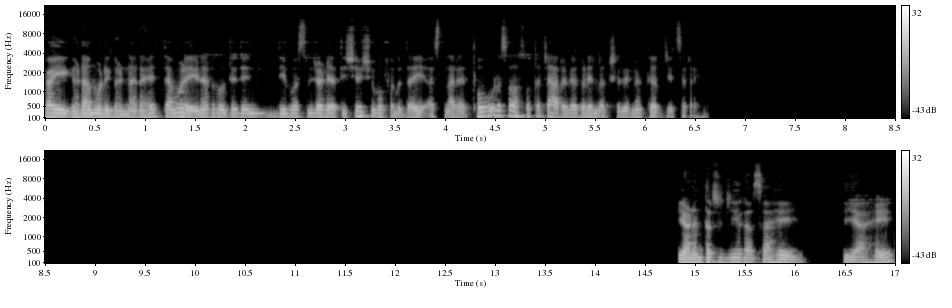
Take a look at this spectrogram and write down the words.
काही घडामोडी घडणार आहेत. त्यामुळे येणारे दोन ते तीन दिवस तुमच्याकडे अतिशय शुभफलदायी असणार आहे थोडंसं स्वतःच्या आरोग्याकडे लक्ष देणं गरजेचं राहील. यानंतरची जी रास आहे, ती आहे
